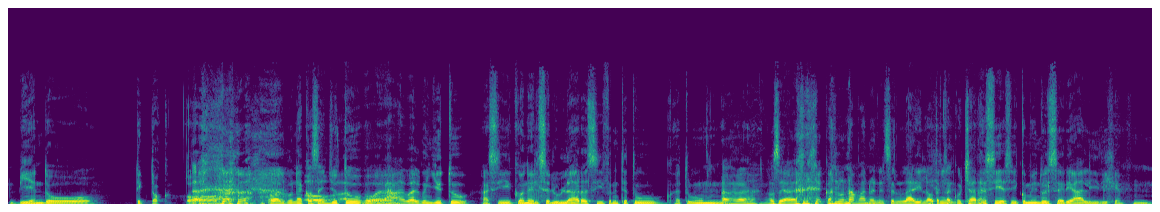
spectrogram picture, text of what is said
viendo TikTok O, o alguna cosa en YouTube. o, O, ajá, o algo en YouTube, así con el celular así frente a tu... A tu Ajá, o sea, con una mano en el celular y la otra en la cuchara. Así, así, comiendo el cereal y dije, "Hmm,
